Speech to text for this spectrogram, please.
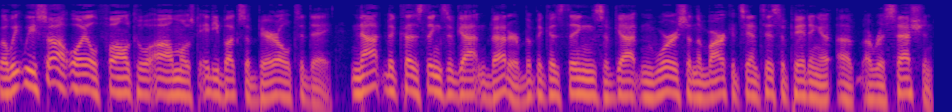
Well, we, we saw oil fall to almost 80 bucks a barrel today. Not because things have gotten better, but because things have gotten worse and the market's anticipating a, a, a recession.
